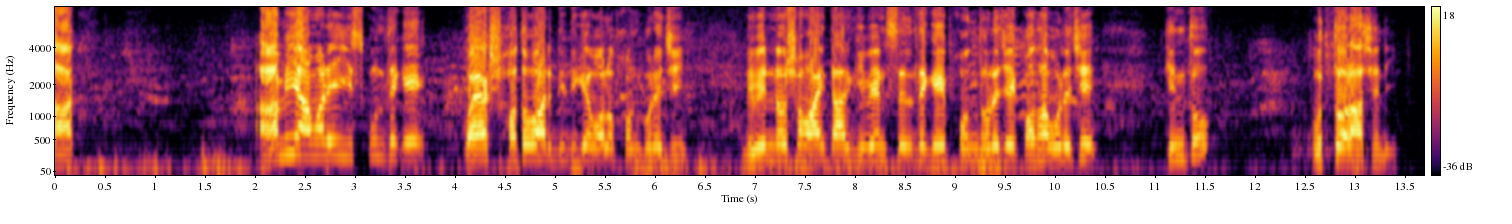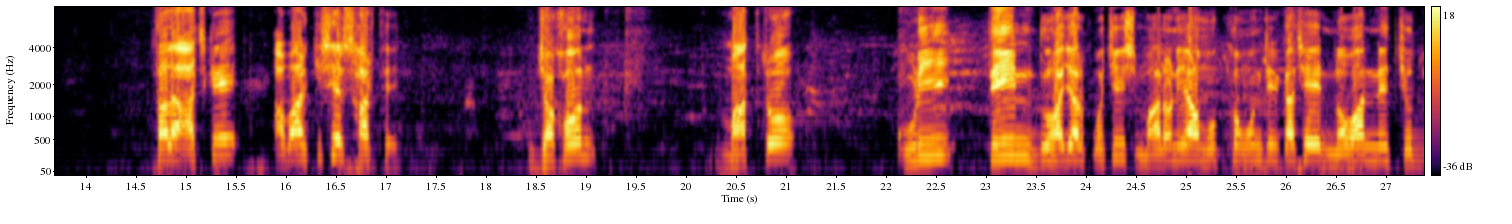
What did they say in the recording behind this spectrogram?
লাখ আমি আমার এই স্কুল থেকে কয়েক শতবার দিদিকে বলো ফোন করেছি। বিভিন্ন সময় তার গিভেন সেল থেকে ফোন ধরেছে, কথা বলেছে, কিন্তু উত্তর আসেনি। তাহলে আজকে আবার কিসের স্বার্থে? যখন মাত্র কুড়ি তিন দু হাজার পঁচিশ মাননীয় মুখ্যমন্ত্রীর কাছে নবান্নের চোদ্দ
